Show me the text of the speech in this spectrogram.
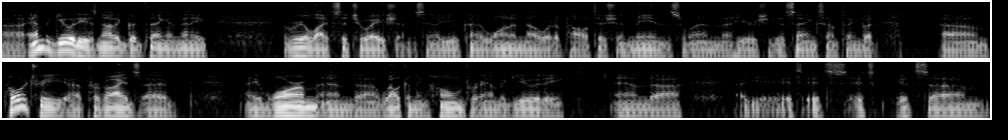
Uh, ambiguity is not a good thing in many real life situations. You know, you kind of want to know what a politician means when he or she is saying something, but um, poetry uh, provides a a warm and uh, welcoming home for ambiguity, and uh, it's it's it's it's um,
